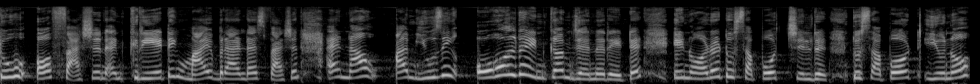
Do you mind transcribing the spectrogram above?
to of fashion and creating my brand as fashion. And now i'm using all the income generated in order to support children to support you know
